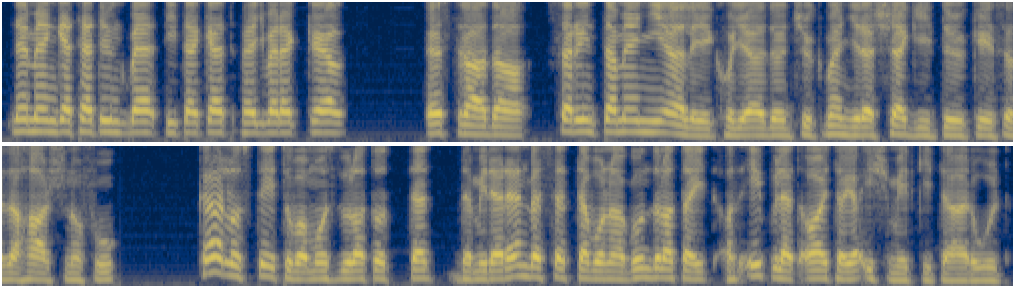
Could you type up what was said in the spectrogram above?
Nem engedhetünk be titeket fegyverekkel. Estrada, szerintem ennyi elég, hogy eldöntsük, mennyire segítőkész ez a harsnofu. Carlos tétova mozdulatot tett, de mire rendbeszedte volna a gondolatait, az épület ajtaja ismét kitárult.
